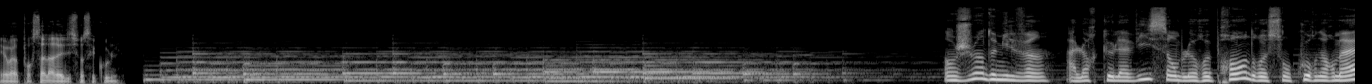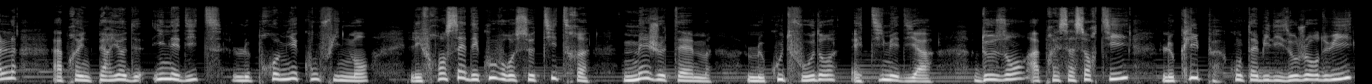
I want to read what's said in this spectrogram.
et voilà, pour ça la réédition c'est cool. En juin 2020, alors que la vie semble reprendre son cours normal, après une période inédite, le premier confinement, les Français découvrent ce titre Mais je t'aime. Le coup de foudre est immédiat. Deux ans après sa sortie, le clip comptabilise aujourd'hui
